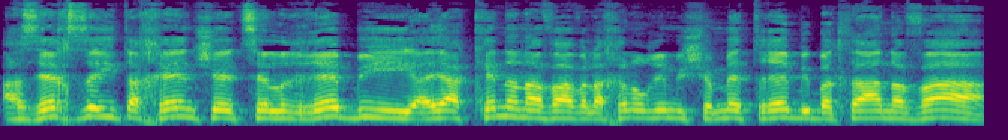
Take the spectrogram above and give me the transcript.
אז איך זה ייתכן שאצל רבי היה כן ענווה, ולכן אומרים לי שמת רבי בטלה ענווה,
